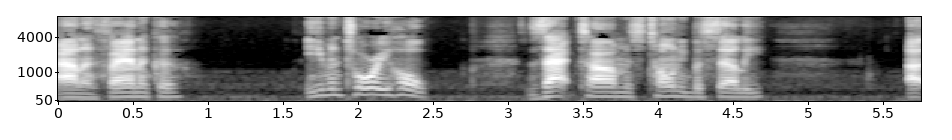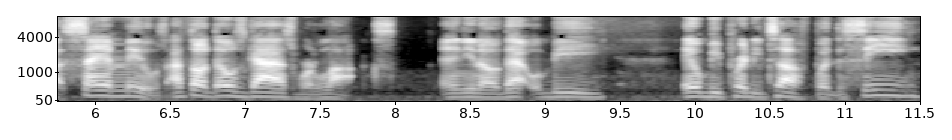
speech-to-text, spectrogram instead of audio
Alan Faneca, even Torry Holt, Zach Thomas, Tony Boselli, uh, Sam Mills. I thought those guys were locks, and you know that would be it would be pretty tough. But to see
